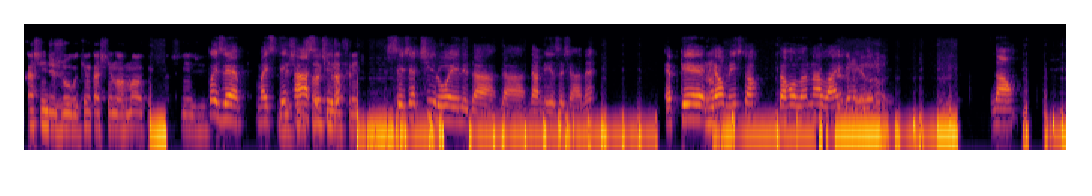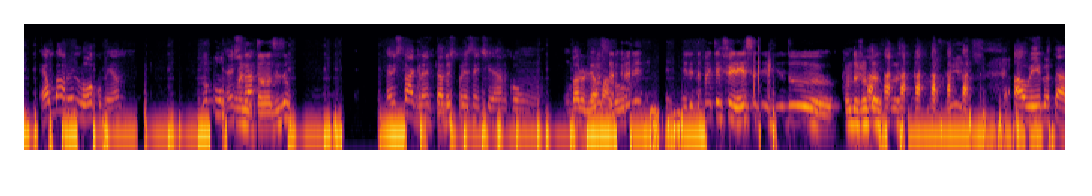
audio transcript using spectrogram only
caixinha de jogo aqui, uma caixinha normal, aqui, uma caixinha de. Pois é, mas tem. Ah, você, tirou... você já tirou ele da, da, da mesa já, né? É porque não. realmente tá, tá rolando na live Agora mesmo. Melhorou? Não. É um barulho louco mesmo. Vou pôr é fone, então, às vezes eu. É o Instagram que tá nos presenteando com um barulhão o maluco. Ele, ele, dá uma interferência devido quando junta as duas, ah, o Igor tá,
